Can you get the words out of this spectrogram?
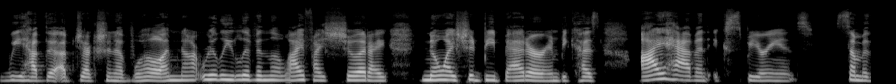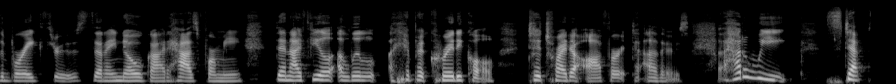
we have the objection of well i'm not really living the life i should. I know i should be better. And because i haven't experienced some of the breakthroughs that I know God has for me, then I feel a little hypocritical to try to offer it to others. How do we step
